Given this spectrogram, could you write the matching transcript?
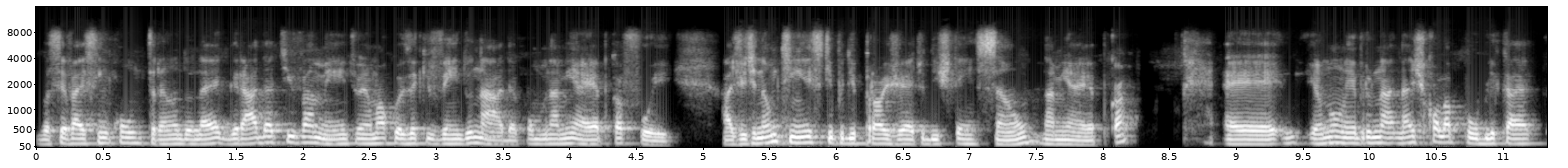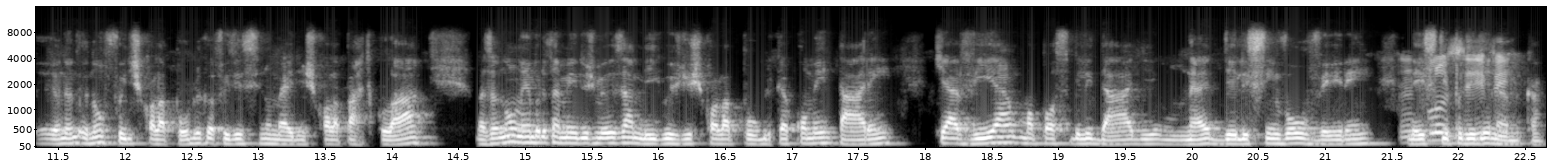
você vai se encontrando, né, gradativamente, não é uma coisa que vem do nada, como na minha época foi. A gente não tinha esse tipo de projeto de extensão na minha época, é, eu não lembro, na, na escola pública, eu não, eu não, fui de escola pública, eu fiz ensino médio em escola particular, mas eu não lembro também dos meus amigos de escola pública comentarem que havia uma possibilidade né, deles se envolverem Inclusive, nesse tipo de dinâmica.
